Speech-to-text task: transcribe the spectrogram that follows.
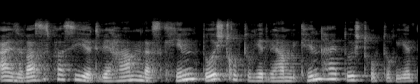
Also, was ist passiert? Wir haben das Kind durchstrukturiert, wir haben die Kindheit durchstrukturiert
